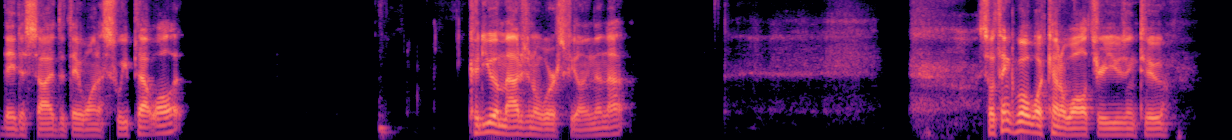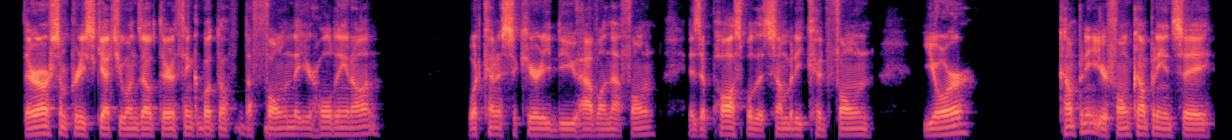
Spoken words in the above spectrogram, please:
they decide that they want to sweep that wallet. Could you imagine a worse feeling than that? So think about what kind of wallets you're using too. There are some pretty sketchy ones out there. Think about the, the phone that you're holding it on. What kind of security do you have on that phone? Is it possible that somebody could phone your company, your phone company, and say,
